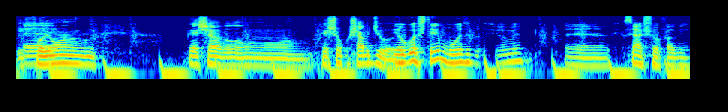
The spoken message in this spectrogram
E É. foi um, fecha- um- Fechou com chave de ouro. Eu gostei muito do filme. É, O que você achou, Fabinho?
